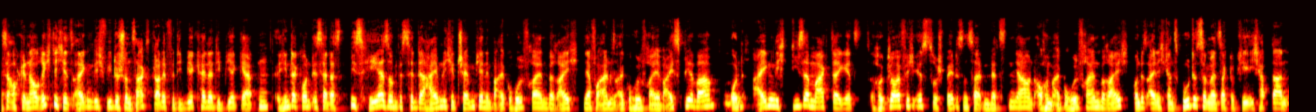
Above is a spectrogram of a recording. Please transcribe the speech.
Ist ja auch genau richtig jetzt eigentlich, wie du schon sagst, gerade für die Bierkeller, die Biergärten. Hintergrund ist ja, dass bisher so ein bisschen der heimliche Champion im alkoholfreien Bereich ja vor allem das alkoholfreie Weißbier war mhm. und eigentlich dieser Markt, der jetzt rückläufig ist, so spätestens seit dem letzten Jahr und auch im alkoholfreien Bereich und es eigentlich ganz gut ist, wenn man jetzt sagt, okay, ich habe da ein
